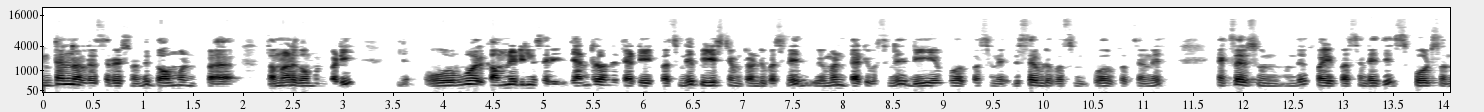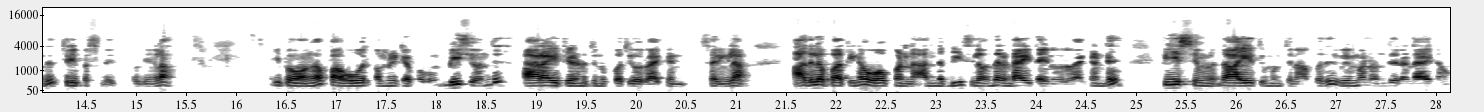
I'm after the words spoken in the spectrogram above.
இன்டர்னல் ரிசர்வேஷன் வந்து கவர்மெண்ட் தமிழ்நாடு கவர்மெண்ட் படி ஒவ்வொரு கம்யூனிட்டிலும் சரி ஜென்ரல் வந்து தேர்ட்டி எயிட் பர்சன்டேஜ் பிஎஸ்டிஎம் டுவெண்ட்டி பர்சன்டேஜ் விமன் தேர்ட்டி பர்சன்டேஜ் டிஏ ஃபோர் பர்சன்டேஜ் டிசேபிள் பர்சன் ஃபோர் பர்சன்டேஜ் எக்ஸர்வேஷன் வந்து ஃபைவ் பர்சன்டேஜ் ஸ்போர்ட்ஸ் வந்து த்ரீ பர்சன்டேஜ் ஓகேங்களா இப்போ வாங்க இப்போ ஒவ்வொரு கம்யூனிட்டியாக பார்ப்போம் பிசி வந்து ஆறாயிரத்தி எழுநூத்தி முப்பத்தி ஒரு வேக்கண்ட் சரிங்களா? அதில் பார்த்தீங்கன்னா ஓப்பனில் அந்த பிசியில் வந்து ரெண்டாயிரத்தி ஐநூறு வேக்கண்ட் பிஎஸ்டிஎம்ல வந்து ஆயிரத்தி முந்நூற்றி நாற்பது விமன் வந்து ரெண்டாயிரம்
